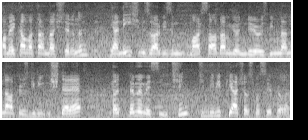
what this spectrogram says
Amerikan vatandaşlarının ya ne işimiz var bizim Mars'a adam gönderiyoruz bilmem ne yapıyoruz gibi işlere hötlememesi için ciddi bir PR çalışması yapıyorlar.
